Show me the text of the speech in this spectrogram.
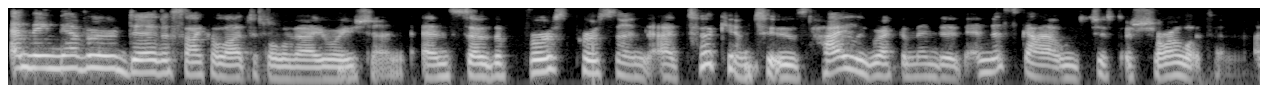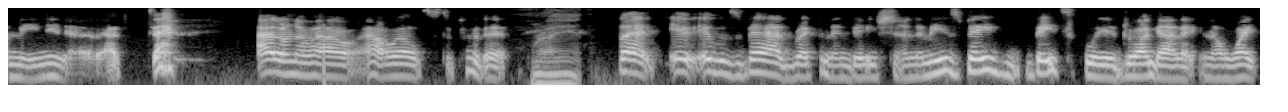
And they never did a psychological evaluation. And so the first person I took him to is highly recommended. And this guy was just a charlatan. I mean, you know, I, I don't know how, how else to put it. Right but it, it, was a bad recommendation. I mean, he's ba- basically a drug addict in a white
